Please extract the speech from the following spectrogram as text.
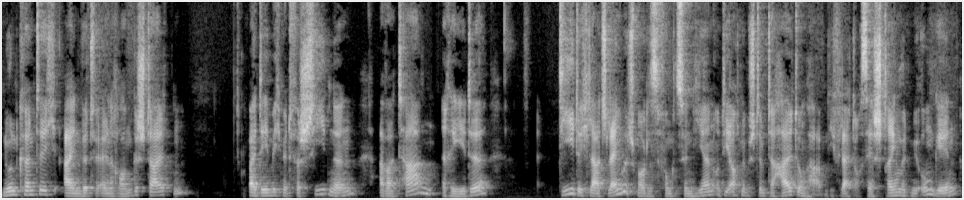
Nun könnte ich einen virtuellen Raum gestalten, bei dem ich mit verschiedenen Avataren rede, die durch Large Language Models funktionieren und die auch eine bestimmte Haltung haben, die vielleicht auch sehr streng mit mir umgehen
